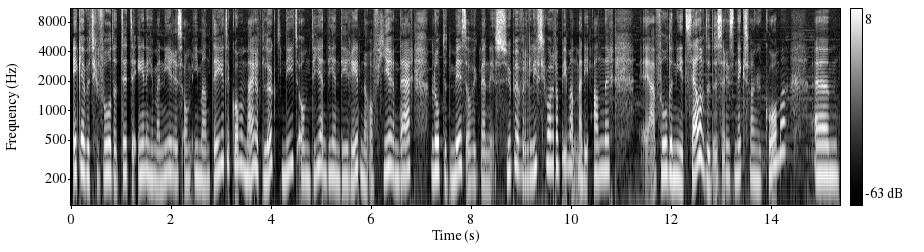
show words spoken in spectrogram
ik heb het gevoel dat dit de enige manier is om iemand tegen te komen, maar het lukt niet om die en die en die redenen. Of hier en daar loopt het mis, of ik ben super verliefd geworden op iemand, maar die ander voelde niet hetzelfde, dus er is niks van gekomen. Um,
